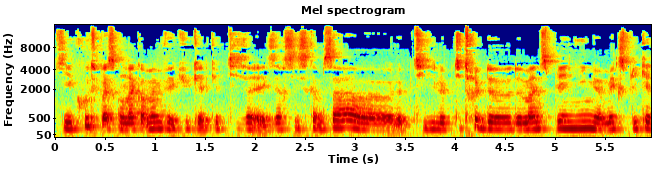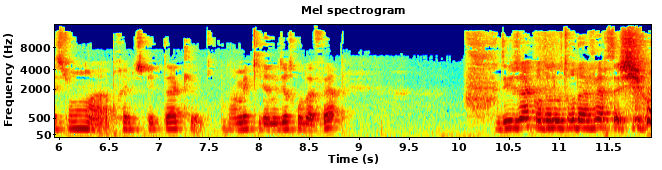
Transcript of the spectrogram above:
qui écoutent, parce qu'on a quand même vécu quelques petits exercices comme ça. Le petit, le petit truc de, de mansplaining, m'explication après le spectacle, un mec qui vient nous dire ce qu'on doit faire. Déjà, quand on est autour d'un verre, c'est chiant.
